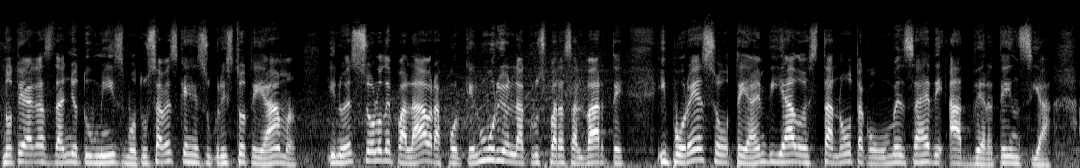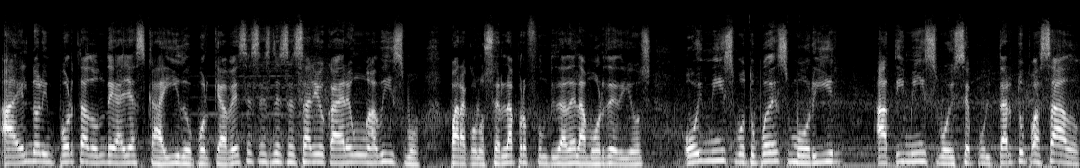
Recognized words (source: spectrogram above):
No te hagas daño tú mismo. Tú sabes que Jesucristo te ama. Y no es solo de palabras, porque Él murió en la cruz para salvarte. Y por eso te ha enviado esta nota con un mensaje de advertencia. A Él no le importa dónde hayas caído, porque a veces es necesario caer en un abismo para conocer la profundidad del amor de Dios. Hoy mismo tú puedes morir a ti mismo y sepultar tu pasado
